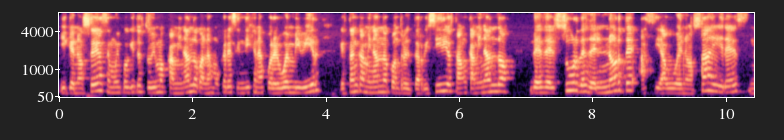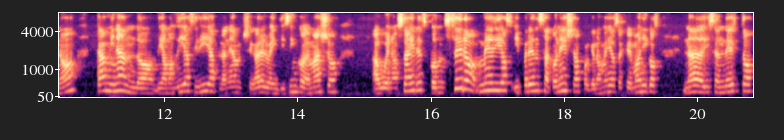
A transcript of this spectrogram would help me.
y que no sé, hace muy poquito estuvimos caminando con las mujeres indígenas por el buen vivir, que están caminando contra el terricidio, están caminando desde el sur, desde el norte hacia Buenos Aires, ¿no? Caminando, digamos, días y días, planean llegar el 25 de mayo a Buenos Aires con cero medios y prensa con ellas, porque los medios hegemónicos nada dicen de esto,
